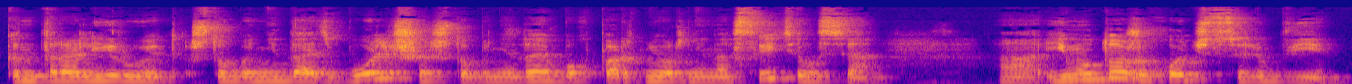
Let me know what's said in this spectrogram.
контролирует, чтобы не дать больше, чтобы, не дай бог, партнер не насытился. А, ему тоже хочется любви.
